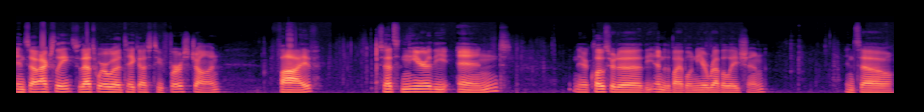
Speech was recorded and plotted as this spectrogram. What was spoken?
And so, actually, so that's where would take us to 1 John 5. So that's near the end, near closer to the end of the Bible, near Revelation. And so,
